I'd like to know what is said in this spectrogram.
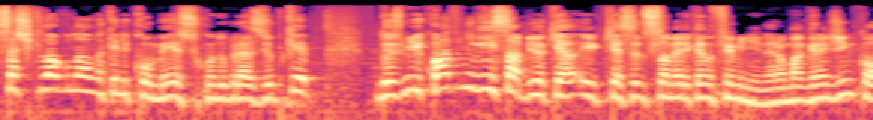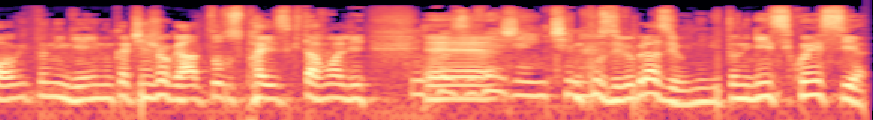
você acha que logo lá naquele começo, quando o Brasil. Porque 2004 ninguém sabia que ia, que ia ser do Sul-Americano Feminino, era uma grande incógnita, ninguém nunca tinha jogado, todos os países que estavam ali. Inclusive é, a gente, né? Inclusive o Brasil, então ninguém se conhecia.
